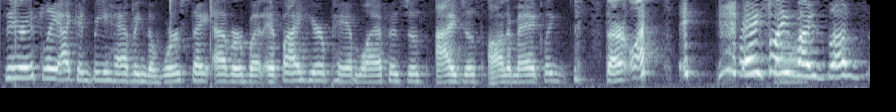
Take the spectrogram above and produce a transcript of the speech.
seriously, I can be having the worst day ever, but if I hear Pam laugh, it's just I just automatically start laughing. Praise Actually, God. my sons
